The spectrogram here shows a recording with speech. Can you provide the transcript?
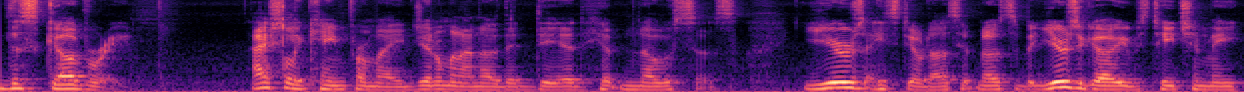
discovery actually came from a gentleman I know that did hypnosis. Years, he still does hypnosis, but years ago he was teaching me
